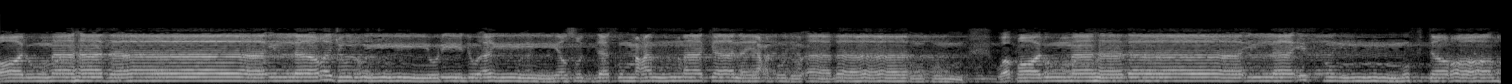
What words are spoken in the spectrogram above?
قالوا ما هذا إلا رجل يريد أن يصدكم عما كان يعبد آباؤكم وقالوا ما هذا إلا إفك مفتراه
